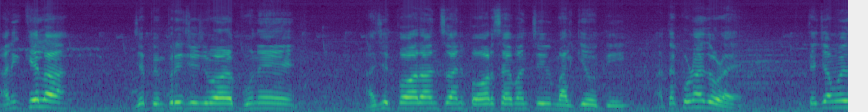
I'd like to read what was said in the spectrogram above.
आणि केला. जे पिंपरी चिंचवड पुणे अजित पवारांचं आणि पवार साहेबांची मालकी होती आता कुणाजवळ आहे? त्याच्यामुळे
